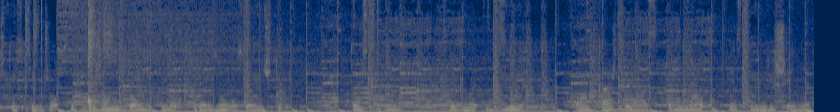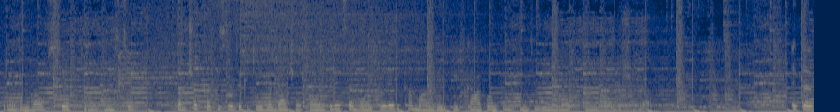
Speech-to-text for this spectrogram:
что Стив Джобс на протяжении долгих лет реализовывал свою мечту. То есть им двигала идея. Он каждый раз принимал ответственные решения, преодолевал все трудности. Там четко описывается, какие задачи он ставил перед собой, перед командой и как он их мотивировал и воодушевлял. Это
